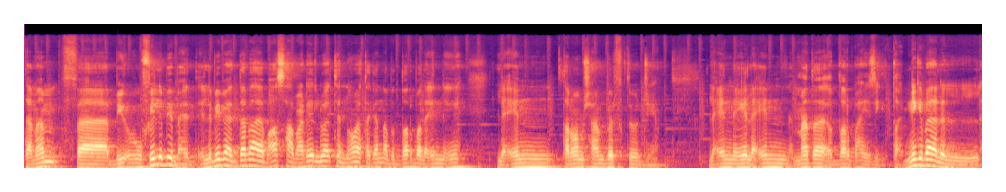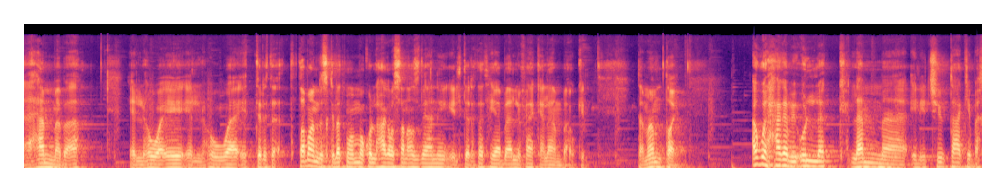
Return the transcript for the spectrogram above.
تمام؟ فبي... وفي اللي بيبعد. اللي بيبعد ده بقى يبقى أصعب عليه دلوقتي إن هو يتجنب الضربة لأن إيه؟ لأن طالما مش عامل perfect dodge لأن إيه؟ لأن مدى الضربة هيزيد. طيب نيجي بقى للأهم بقى اللي هو إيه؟ اللي هو ال trait ات. طبعا ال skill ات مهمة كل حاجة بس أنا قصدي يعني ال trait ات هي بقى اللي فيها كلام بقى وكده. تمام؟ طيب أول حاجة بيقول لك لما ال HP بتاعك يبقى 50%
